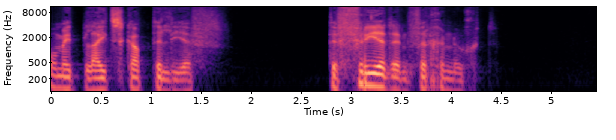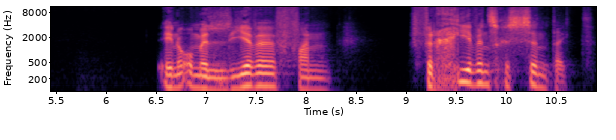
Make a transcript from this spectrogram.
om met blydskap te leef tevrede en vergenoegd. En om 'n lewe van vergewensgesindheid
